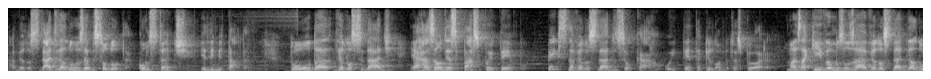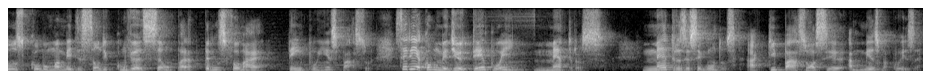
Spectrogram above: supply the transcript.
A velocidade da luz é absoluta, constante e limitada. Toda velocidade é a razão do espaço por tempo, Pense na velocidade do seu carro, 80 km por hora. Mas aqui vamos usar a velocidade da luz como uma medição de conversão para transformar tempo em espaço. Seria como medir tempo em metros. Metros e segundos aqui passam a ser a mesma coisa,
